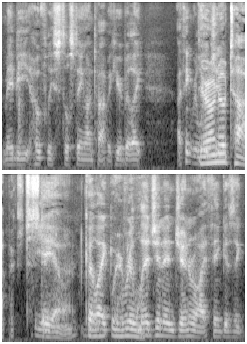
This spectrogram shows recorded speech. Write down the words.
maybe hopefully still staying on topic here, but like I think religion. There are no topics to stay yeah, on. but like wherever you want. religion in general, I think is a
